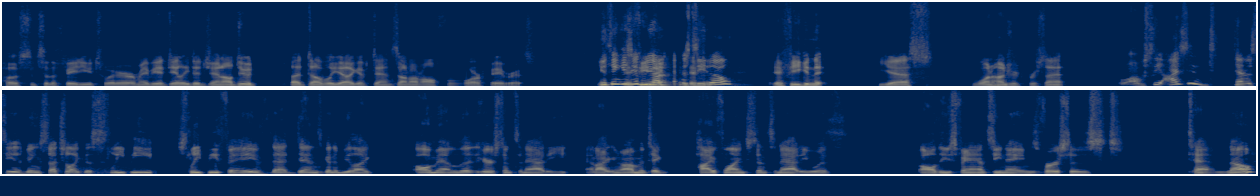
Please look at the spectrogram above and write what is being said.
post it to the Fade You Twitter or maybe a daily degen. I'll do a double yug if Dan's not on all four favorites. You think he's going to be on Tennessee if, though? If he can, yes, 100% well, see, I see Tennessee as being such like a sleepy, sleepy fave that Den's going to be like, oh man, here's Cincinnati, and I, you know, I'm going to take high flying Cincinnati with all these fancy names versus ten. No,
